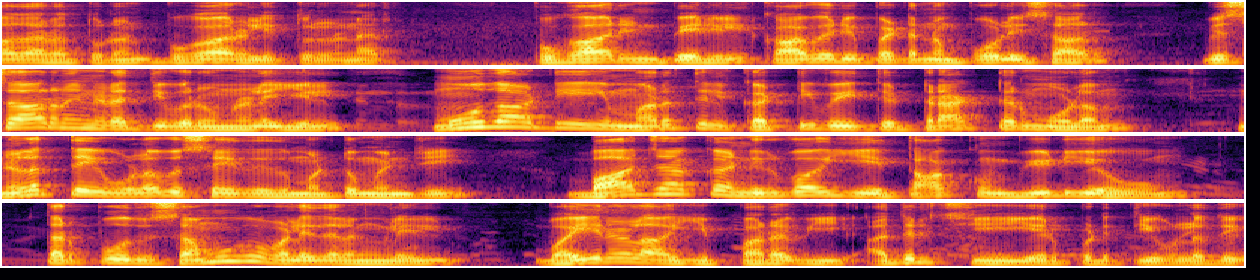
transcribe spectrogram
ஆதாரத்துடன் புகார் அளித்துள்ளனர். புகாரின் பேரில் காவிரிப்பட்டினம் போலீசார் விசாரணை நடத்தி வரும் நிலையில் மூதாட்டியை மரத்தில் கட்டி வைத்து டிராக்டர் மூலம் நிலத்தை உழவு செய்தது மட்டுமின்றி பாஜக நிர்வாகியை தாக்கும் வீடியோவும் தற்போது சமூக வலைதளங்களில் வைரலாகி பரவி அதிர்ச்சியை ஏற்படுத்தியுள்ளது.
